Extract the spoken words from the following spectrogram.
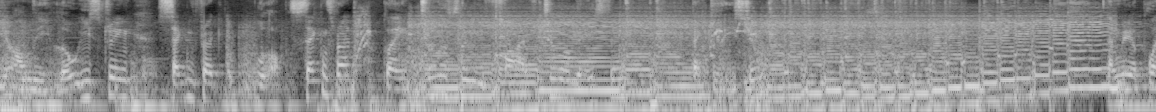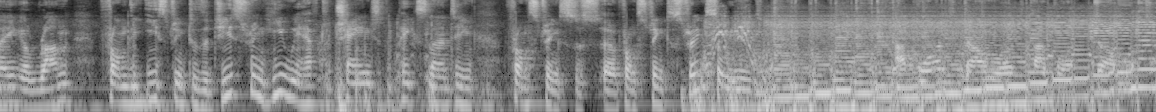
Here on the low E string second fret well second fret playing two three five two on the E string back to and we are playing a run from the E string to the G string. Here we have to change the pick slanting from strings to, uh, from string to string. So we need upward, downward, upward, downward.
